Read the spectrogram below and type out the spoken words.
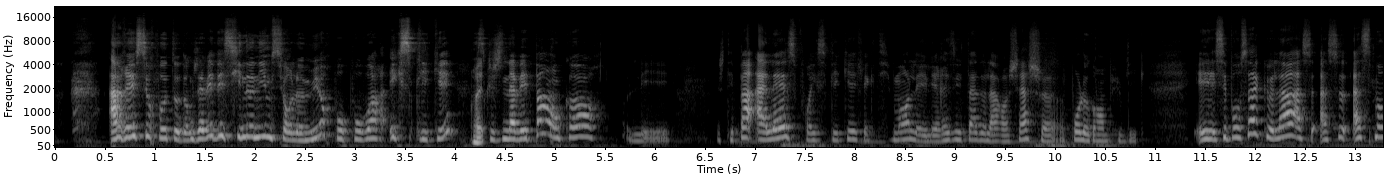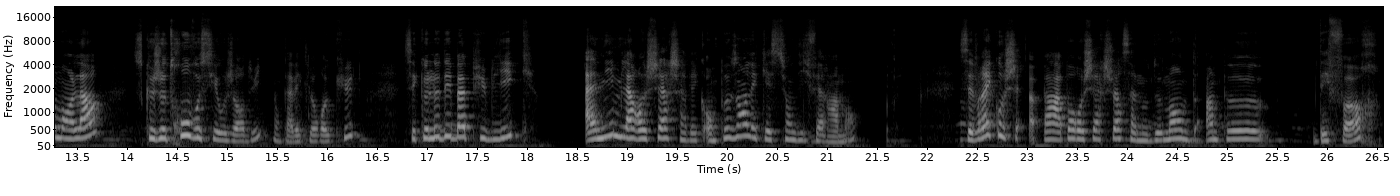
arrêt sur photo. Donc j'avais des synonymes sur le mur pour pouvoir expliquer, parce que je n'avais pas encore les... Je n'étais pas à l'aise pour expliquer effectivement les, résultats de la recherche euh, pour le grand public. Et c'est pour ça que là, à ce, à ce moment-là, ce que je trouve aussi aujourd'hui, donc avec le recul, c'est que le débat public anime la recherche avec, en posant les questions différemment, c'est vrai que par rapport aux chercheurs, ça nous demande un peu d'effort,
